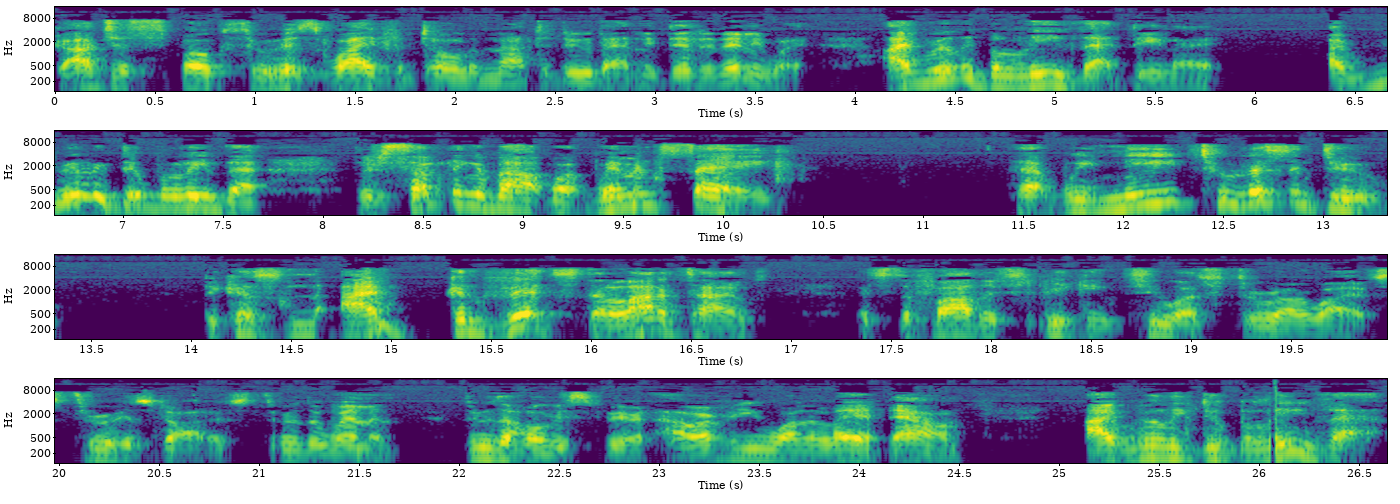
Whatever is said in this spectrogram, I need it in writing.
God just spoke through his wife and told him not to do that, and he did it anyway. I really believe that, Dinah. I really do believe that. There's something about what women say that we need to listen to because I'm convinced that a lot of times it's the Father speaking to us through our wives, through his daughters, through the women, through the Holy Spirit, however you want to lay it down. I really do believe that.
